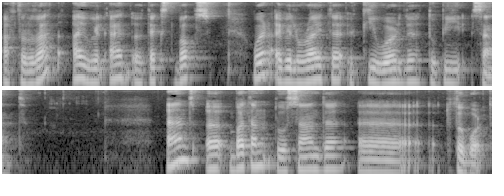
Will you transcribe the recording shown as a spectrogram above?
After that, I will add a text box where I will write a keyword to be sent and a button to send uh, to the board.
